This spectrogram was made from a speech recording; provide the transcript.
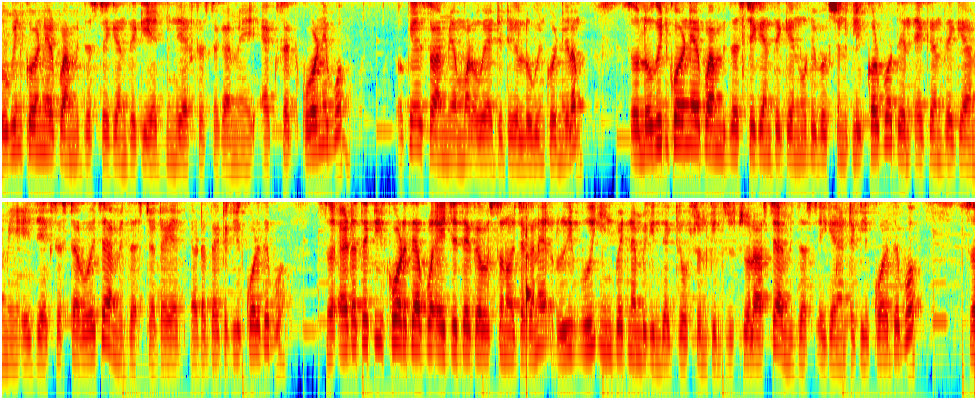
লগ ইন করে নেওয়ার পর আমি জাস্ট এখান থেকে অ্যাডমিনের অ্যাক্সেসটাকে আমি অ্যাকসেপ্ট করে নেব ওকে সো আমি আমার ওই আইডিটাকে লগ ইন করে নিলাম। সো লগ ইন করে নেওয়ার পর আমি জাস্ট এখান থেকে নোটিফিকেশন ক্লিক করব দেন এখান থেকে আমি এই যে অ্যাক্সেসটা রয়েছে, আমি জাস্ট এটা এটাতে একটা ক্লিক করে দেবো। সো এটাতে ক্লিক করে দেওয়ার পর এই যে দেখতে অপশন হচ্ছে এখানে রিভিউ ইনভাইট নামে কিন্তু একটা অপশন কিন্তু চলে আসছে, আমি জাস্ট এখানে একটা ক্লিক করে দেবো। সো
